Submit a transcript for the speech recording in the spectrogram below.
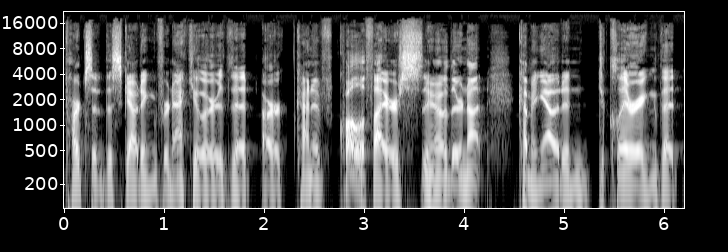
parts of the scouting vernacular that are kind of qualifiers. You know, they're not coming out and declaring that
